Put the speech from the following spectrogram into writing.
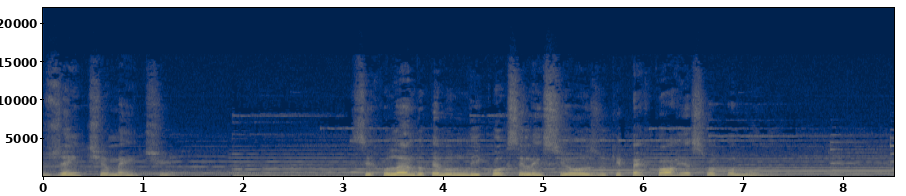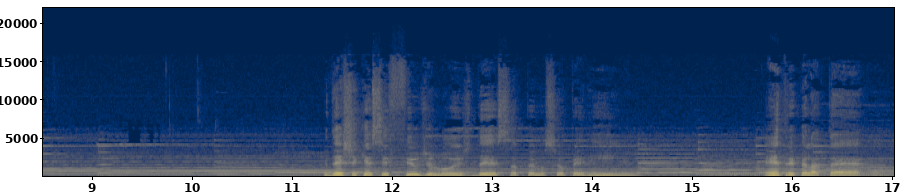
gentilmente, circulando pelo líquor silencioso que percorre a sua coluna. E deixe que esse fio de luz desça pelo seu períneo, entre pela terra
